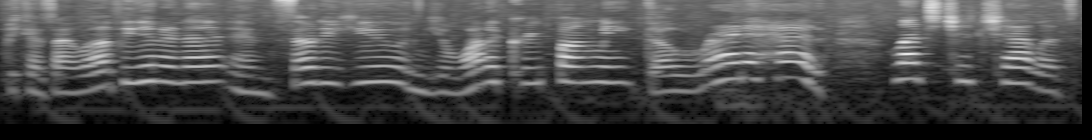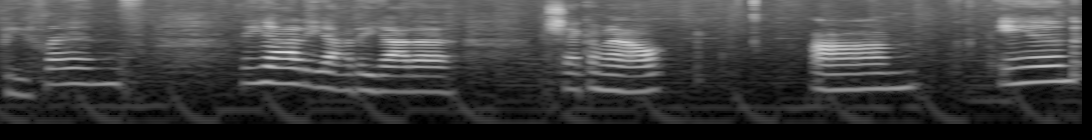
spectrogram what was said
because I love the internet and so do you and you want to creep on me, go right ahead. Let's chit chat, let's be friends, yada yada yada. Check them out. Um, and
